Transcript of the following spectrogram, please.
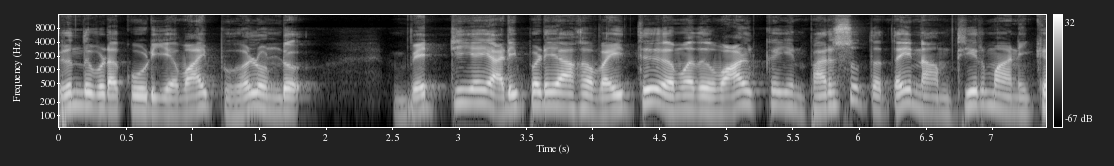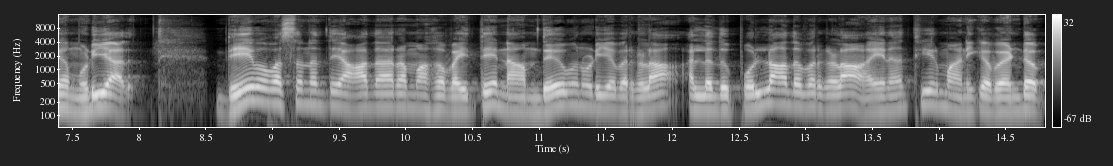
இருந்துவிடக்கூடிய வாய்ப்புகள் உண்டு. வெற்றியை அடிப்படையாக வைத்து எமது வாழ்க்கையின் பரிசுத்தத்தை நாம் தீர்மானிக்க முடியாது. தேவ வசனத்தை ஆதாரமாக வைத்தே நாம் தேவனுடையவர்களா அல்லது பொல்லாதவர்களா என தீர்மானிக்க வேண்டும்.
